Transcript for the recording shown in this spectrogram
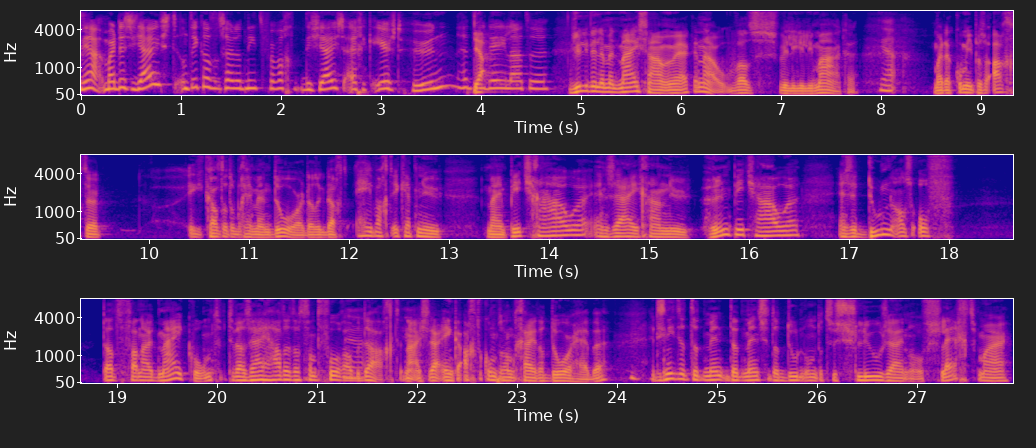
Ja, maar dus juist, want ik had, zou dat niet verwachten, dus juist eigenlijk eerst hun het Ja. idee laten. Jullie willen met mij samenwerken. Nou, wat willen jullie maken? Ja, Maar daar kom je pas achter. Ik had het op een gegeven moment door. Dat ik dacht, hé hey, wacht, ik heb nu mijn pitch gehouden. En zij gaan nu hun pitch houden. En ze doen alsof dat vanuit mij komt. Terwijl zij hadden dat van tevoren al Ja. bedacht. Nou, als je daar één keer achter komt, dan ga je dat doorhebben. Het is niet dat, dat, men- dat mensen dat doen omdat ze sluw zijn of slecht. Maar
